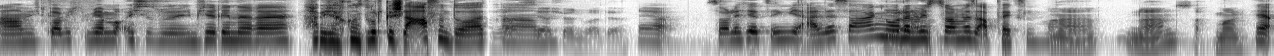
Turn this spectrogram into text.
ähm, ich glaube, ich, wir haben, ich, so, ich mich erinnere, habe ich auch ganz gut geschlafen dort. Ja, sehr ähm, schön war der. Ja. Soll ich jetzt irgendwie alle sagen ja. oder sollen wir es abwechselnd machen? Nein, nein, sag mal. Ja.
